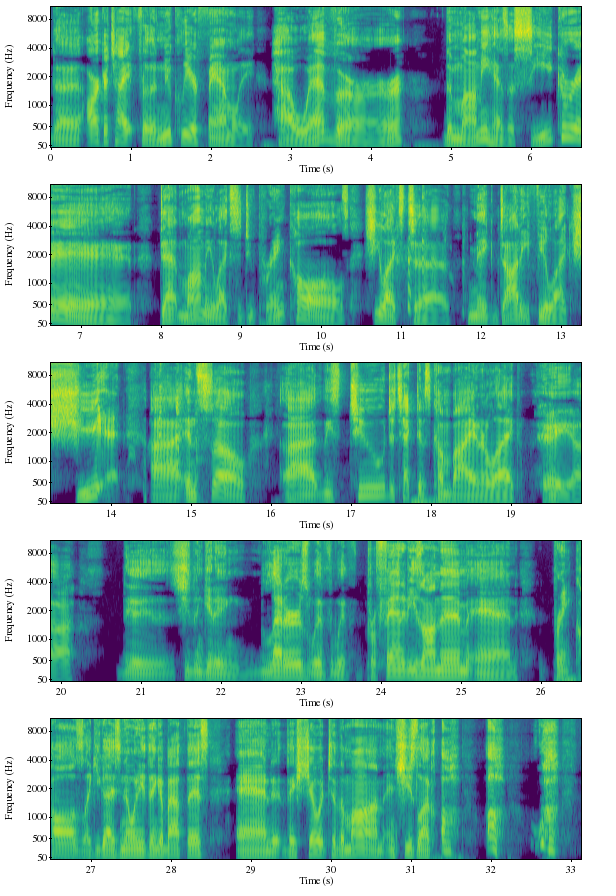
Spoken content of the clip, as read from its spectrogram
the archetype for the nuclear family. However, the mommy has a secret. That mommy likes to do prank calls. She likes to make Dottie feel like shit. Uh, and so uh, these two detectives come by and are like, "Hey, uh, the she's been getting letters with with profanities on them and prank calls. Like, you guys know anything about this?" And they show it to the mom, and she's like, "Oh, oh,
